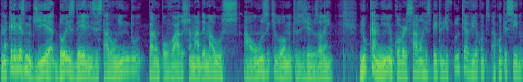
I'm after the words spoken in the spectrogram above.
Naquele mesmo dia, dois deles estavam indo para um povoado chamado Emaús, a 11 quilômetros de Jerusalém. No caminho, conversavam a respeito de tudo que havia acontecido.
